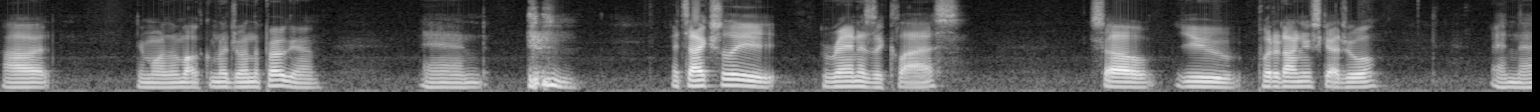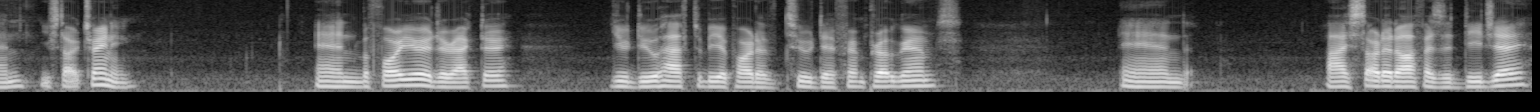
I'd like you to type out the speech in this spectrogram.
uh, you're more than welcome to join the program. And it's actually ran as a class so you put it on your schedule and then you start training. And before you're a director, you do have to be a part of two different programs. And I started off as a DJ,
